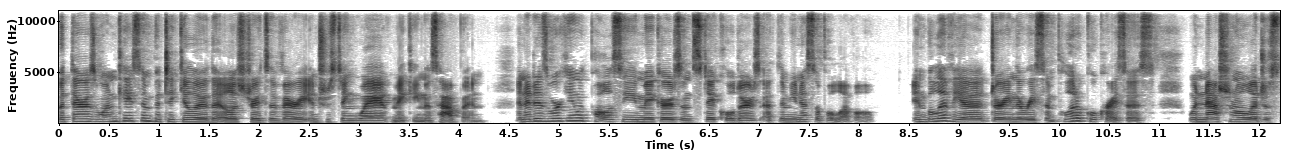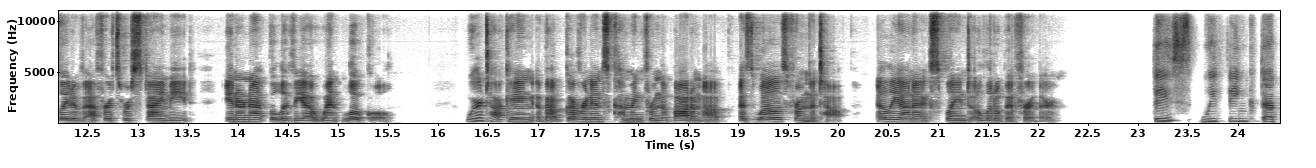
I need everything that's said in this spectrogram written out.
but there is one case in particular that illustrates a very interesting way of making this happen, and it is working with policymakers and stakeholders at the municipal level. In Bolivia, during the recent political crisis, when national legislative efforts were stymied, Internet Bolivia went local. We're talking about governance coming from the bottom up as well as from the top. Eliana explained a little bit further. This, we think that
